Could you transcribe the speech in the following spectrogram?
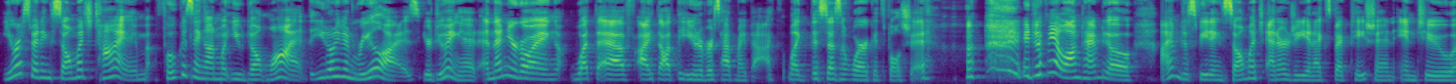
you're spending so much time focusing on what you don't want that you don't even realize you're doing it. And then you're going, what the F? I thought the universe had my back. Like, this doesn't work. It's bullshit. it took me a long time to go, I'm just feeding so much energy and expectation into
